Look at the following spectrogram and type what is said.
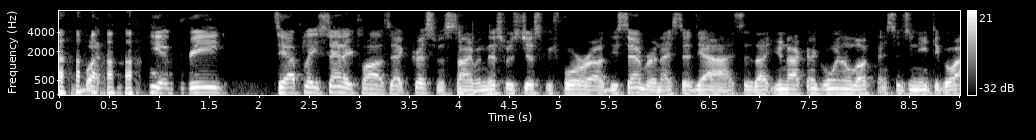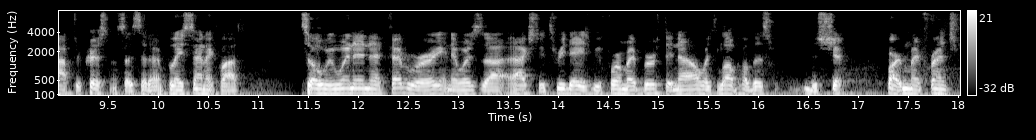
But he agreed See, I played Santa Claus at Christmas time, and this was just before uh, December. And I said, "Yeah," I said, that "You're not going to go in and look." And I said, "You need to go after Christmas." I said, "I play Santa Claus." So we went in at February, and it was uh, actually three days before my birthday. Now I always love how this this shit, pardon my French,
